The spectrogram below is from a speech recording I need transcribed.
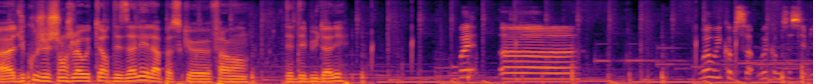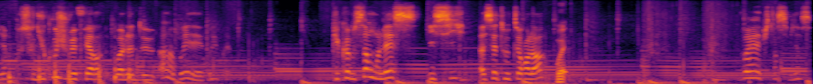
Ah, du coup, je change la hauteur des allées là, parce que, enfin, des débuts d'allées. Ouais, euh. Ouais, oui, comme ça. Ouais, comme ça, c'est bien. Parce que du coup, je vais faire. Voilà, de. Ah, ouais, ouais, ouais. Puis comme ça, on laisse ici, à cette hauteur-là. Ouais. Ouais, putain, c'est bien ça.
